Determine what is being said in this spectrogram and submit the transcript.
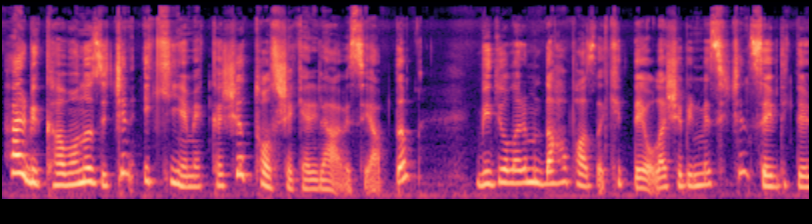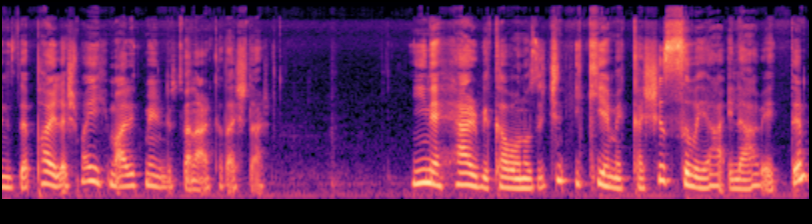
Her bir kavanoz için 2 yemek kaşığı toz şeker ilavesi yaptım. Videolarımın daha fazla kitleye ulaşabilmesi için sevdiklerinizle paylaşmayı ihmal etmeyin lütfen arkadaşlar. Yine her bir kavanoz için 2 yemek kaşığı sıvı yağ ilave ettim.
